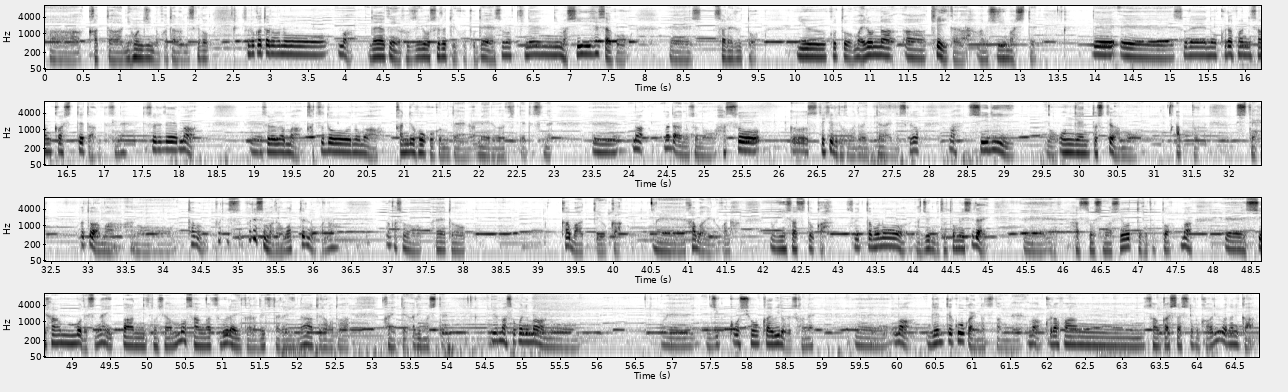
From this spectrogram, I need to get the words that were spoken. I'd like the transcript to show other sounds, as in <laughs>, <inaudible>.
方日本人の方なんですけどその方のあの、まあ、大学院を卒業するということでその記念に、まあ、CD 制作を、えー、されるということを、まあ、いろんなあ経緯からあの知りましてで、えー、それのクラファンに参加してたんですね。でそれでまあそれがまあ活動のまあ完了報告みたいなメールが来てですね、えーまあ、まだあのその発送できるところまでは行ってないんですけど、まあ、CD の音源としてはもうアップしてあとはまああの多分プレスプレスまで終わってるのかな。なんかそのえっ、ー、とカバーっていうか、えー、カバーでいいのかなの印刷とかそういったものが準備整い次第、えー、発送しますよってこととまあ、えー、市販もですね一般の市販も3月ぐらいからできたらいいなというようなことが書いてありましてで、まあ、そこにまああのえー、実行紹介ビデオですかね、えー、まあ限定公開になってたんで、まあ、クラファン参加した人とかあるいは何か、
